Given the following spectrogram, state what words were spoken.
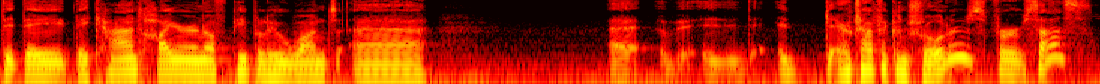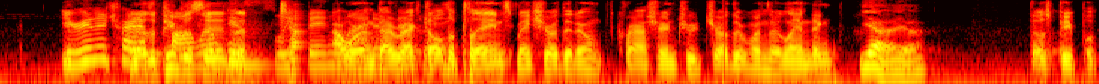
They they can't hire enough people who want uh, uh, air traffic controllers for SAS. you're gonna try You know, to the people sit in the sleeping tower and of direct all the planes, make sure they don't crash into each other when they're landing. Yeah, yeah. Those people.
